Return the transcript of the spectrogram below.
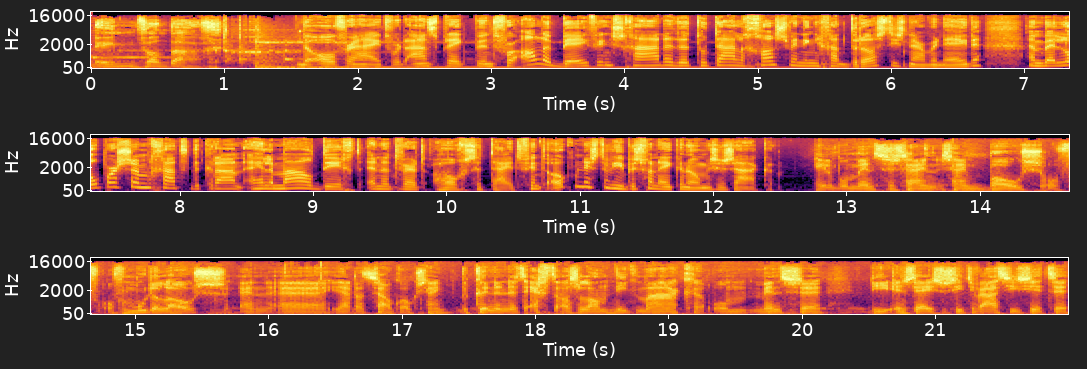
Eén vandaag. De overheid wordt aanspreekpunt voor alle bevingsschade. De totale gaswinning gaat drastisch naar beneden. En bij Loppersum gaat de kraan helemaal dicht. En het werd hoogste tijd, vindt ook minister Wiebes van Economische Zaken. Een heleboel mensen zijn, zijn boos of, of moedeloos. En uh, ja, dat zou ik ook zijn. We kunnen het echt als land niet maken om mensen die in deze situatie zitten...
